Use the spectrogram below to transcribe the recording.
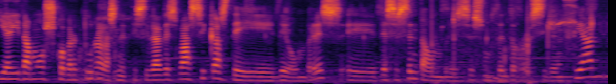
y ahí damos cobertura a las necesidades básicas de, de hombres, eh, de 60 hombres. Es un centro residencial,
